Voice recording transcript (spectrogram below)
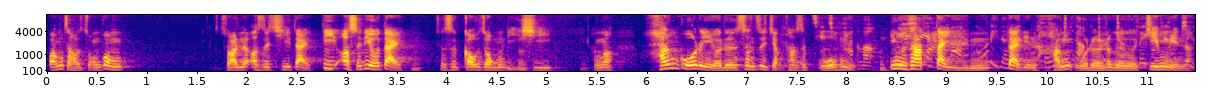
王朝总共。传了二十七代，第二十六代就是高宗李熙。很好，韩国人有的人甚至讲他是国父，因为他带领带领韩国的那个军民啊，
